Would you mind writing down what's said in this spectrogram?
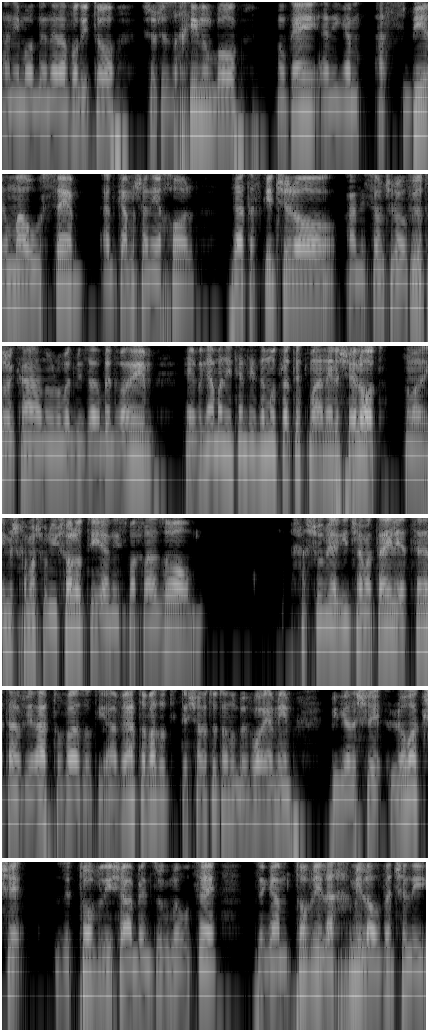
אני מאוד נהנה לעבוד איתו אני חושב שזכינו בו אוקיי? אני גם אסביר מה הוא עושה עד כמה שאני יכול. זה התפקיד שלו הניסיון שלו הוביל אותו לכאן הוא לומד מזה הרבה דברים אה, וגם אני אתן את ההזדמנות לתת מענה לשאלות. כלומר אם יש לך משהו לשאול אותי אני אשמח לעזור. חשוב לי להגיד שהמטרה היא לייצר את האווירה הטובה הזאת. האווירה הטובה הזאת תשרת אותנו בבוא הימים בגלל שלא רק שזה טוב לי שהבן זוג מרוצה זה גם טוב לי להחמיא לעובד שלי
